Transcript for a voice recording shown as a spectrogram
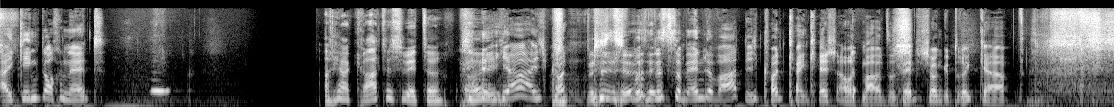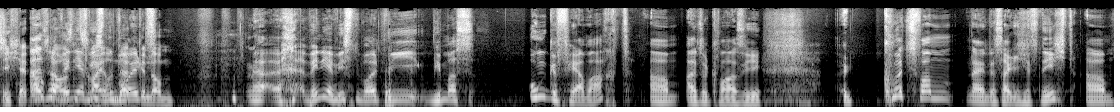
Ei, ging doch nicht. Ach ja, Gratiswette. Ei. Ja, ich konnte bis, bis zum Ende warten. Ich konnte kein Cash-Out machen, sonst hätte ich schon gedrückt gehabt. Ich hätte Also, auch wenn ihr wissen 1200 wollt- genommen. Äh, wenn ihr wissen wollt, wie, wie man es ungefähr macht, ähm, also quasi äh, kurz vom, nein, das sage ich jetzt nicht, ähm,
